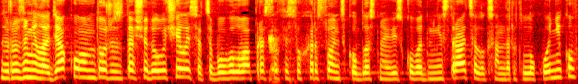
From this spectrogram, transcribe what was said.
Зрозуміло. Дякую вам дуже за те, що долучилися. Це був голова прес-офісу Херсонської обласної військової адміністрації Олександр Толоконіков.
